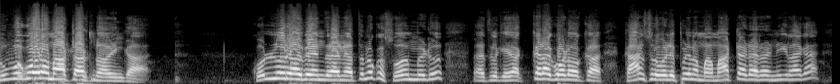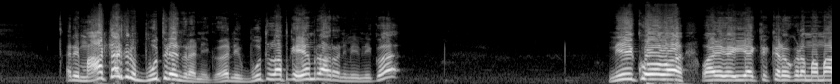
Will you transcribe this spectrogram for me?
నువ్వు కూడా మాట్లాడుతున్నావు ఇంకా. కొల్లు రవీంద్ర అని అతను ఒక సోమ్యుడు అసలు ఎక్కడ కూడా ఒక కాన్సర్ వాళ్ళు ఎప్పుడైనా మా మాట్లాడారా నీలాగా? అరే మాట్లాడితే నువ్వు నీకు? నీకు బూతులు తప్పక ఏం రావురా మేము నీకు? నీకు వాడి ఇక్కడ ఒకడు మా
